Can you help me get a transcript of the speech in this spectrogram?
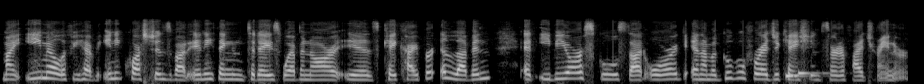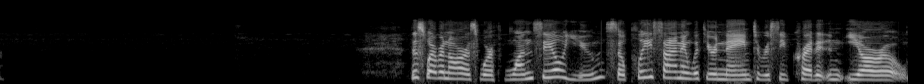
My email, if you have any questions about anything in today's webinar, is kkuiper11 at ebrschools.org, and I'm a Google for Education certified trainer. This webinar is worth one CLU, so please sign in with your name to receive credit in ERO.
